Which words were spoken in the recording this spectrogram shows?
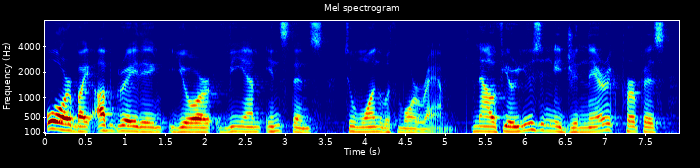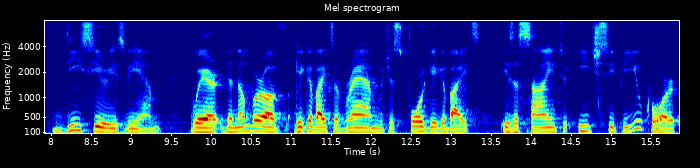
or by upgrading your VM instance to one with more RAM. Now, if you're using a generic purpose D series VM, where the number of gigabytes of RAM, which is four gigabytes, is assigned to each CPU core,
